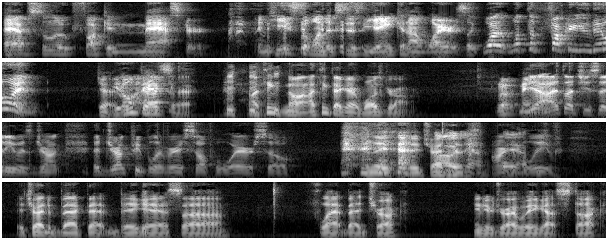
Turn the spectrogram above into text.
absolute fucking master, and he's the one that's just yanking on wires. Like, what what the fuck are you doing? Yeah, You who don't does have that? I think no, I think that guy was drunk. Well. Yeah, I thought you said he was drunk. Uh, drunk people are very self-aware, so And they they tried Oh, to yeah. hard yeah. to believe. They tried to back that big ass uh, flatbed truck in your driveway and got stuck.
